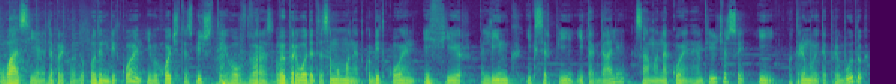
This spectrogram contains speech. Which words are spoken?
У вас є для прикладу один біткоін, і ви хочете збільшити його в два рази. Ви переводите саму монетку біткоін, ефір, лінк, XRP і так далі саме на CoinM фьючерси і отримуєте прибуток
